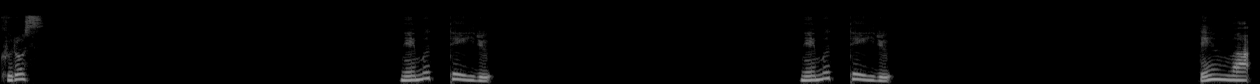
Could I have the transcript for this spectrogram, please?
クロス。眠っている。眠っている電話。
